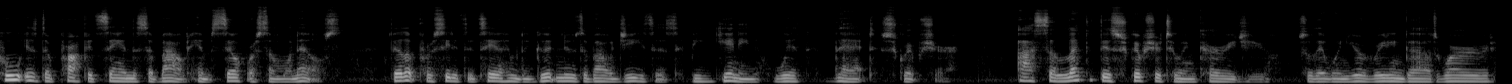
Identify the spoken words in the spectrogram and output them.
who is the prophet saying this about, himself or someone else? Philip proceeded to tell him the good news about Jesus, beginning with that scripture. I selected this scripture to encourage you so that when you're reading God's word,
